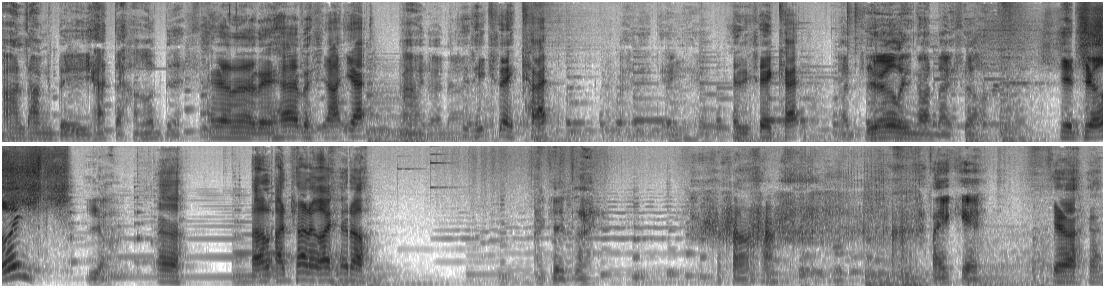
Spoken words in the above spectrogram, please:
How long they had to hold this? I don't know, they haven't shot yet. I don't know. Did he say cut? I don't know. Did he say cut? I'm drilling on myself. You're drilling? Yeah. Uh, I'll, I'll try to light it up. Okay, bye. Thank you. Yeah, yeah.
